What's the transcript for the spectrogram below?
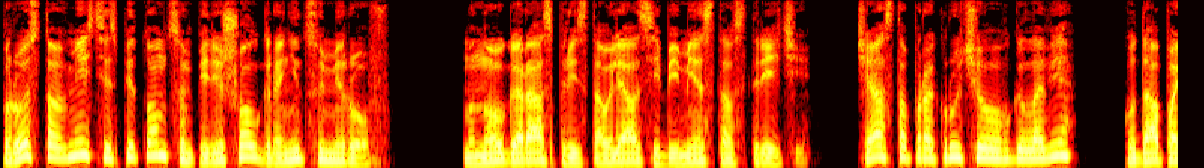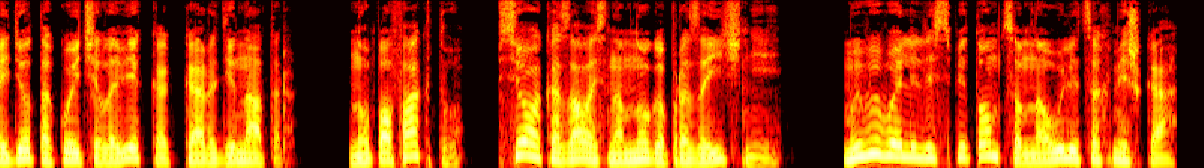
Просто вместе с питомцем перешел границу миров. Много раз представлял себе место встречи. Часто прокручивал в голове, куда пойдет такой человек, как координатор. Но по факту, все оказалось намного прозаичнее. Мы вывалились с питомцем на улицах мешка.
